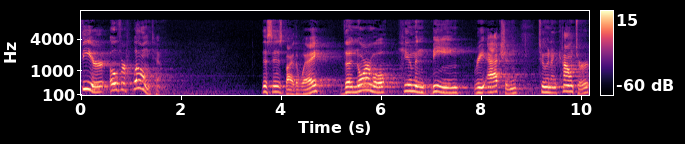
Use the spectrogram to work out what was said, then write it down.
fear overwhelmed him. This is, by the way, the normal human being reaction to an encounter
